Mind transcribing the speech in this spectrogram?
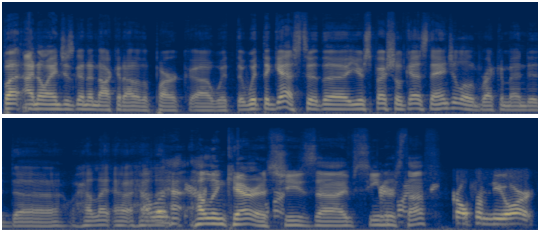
but I know Angie's going to knock it out of the park uh, with the with the guest. Uh, the your special guest, Angelo recommended uh, Helen. Uh, Helen. He- Helen Karras. She's uh, I've seen her stuff. Girl from New York.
